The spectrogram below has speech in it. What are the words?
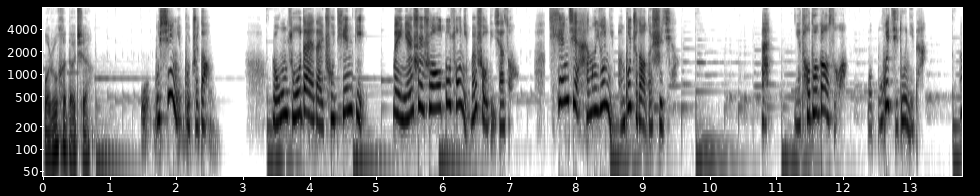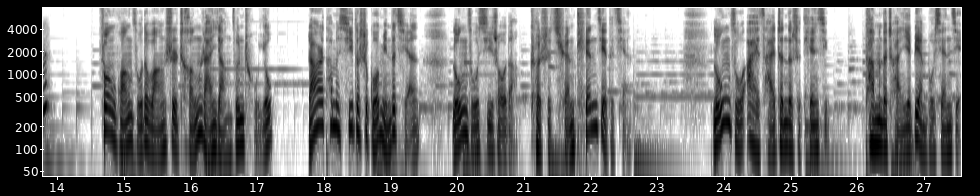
我如何得知啊？我不信你不知道。龙族代代出天地，每年税收都从你们手底下走，天界还能有你们不知道的事情？哎，你偷偷告诉我，我不会嫉妒你的。嗯。凤凰族的王室诚然养尊处优，然而他们吸的是国民的钱，龙族吸收的可是全天界的钱。龙族爱财真的是天性，他们的产业遍布仙界。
